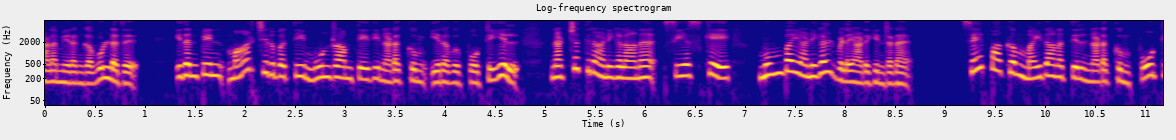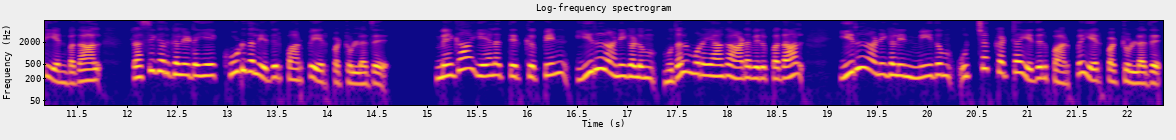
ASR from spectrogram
களமிறங்க உள்ளது இதன்பின் மார்ச் இருபத்தி மூன்றாம் தேதி நடக்கும் இரவு போட்டியில் நட்சத்திர அணிகளான சிஎஸ்கே மும்பை அணிகள் விளையாடுகின்றன. சேப்பாக்கம் மைதானத்தில் நடக்கும் போட்டி என்பதால் ரசிகர்களிடையே கூடுதல் எதிர்பார்ப்பு ஏற்பட்டுள்ளது. மெகா ஏலத்திற்கு பின் இரு அணிகளும் முதல் முறையாக ஆடவிருப்பதால் இரு அணிகளின் மீதும் உச்சக்கட்ட எதிர்பார்ப்பு ஏற்பட்டுள்ளது.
